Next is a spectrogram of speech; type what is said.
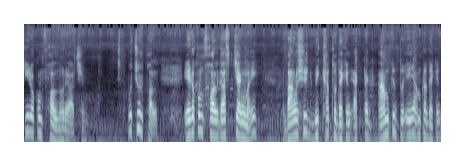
কী রকম ফল ধরে আছে? প্রচুর ফল। এরকম ফল গাছ চ্যাংমাই, বাংলাদেশের বিখ্যাত দেখেন, একটা আম কিন্তু এই আমটা দেখেন,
